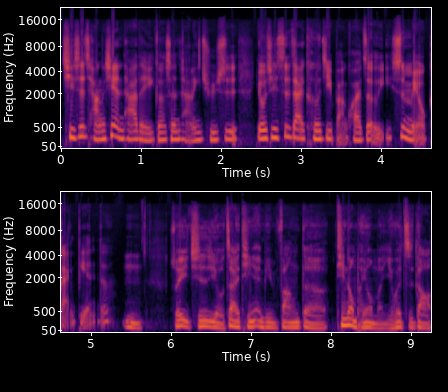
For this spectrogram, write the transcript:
其实长线它的一个生产力趋势，尤其是在科技板块这里是没有改变的。嗯。所以，其实有在听 M 平方的听众朋友们也会知道，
